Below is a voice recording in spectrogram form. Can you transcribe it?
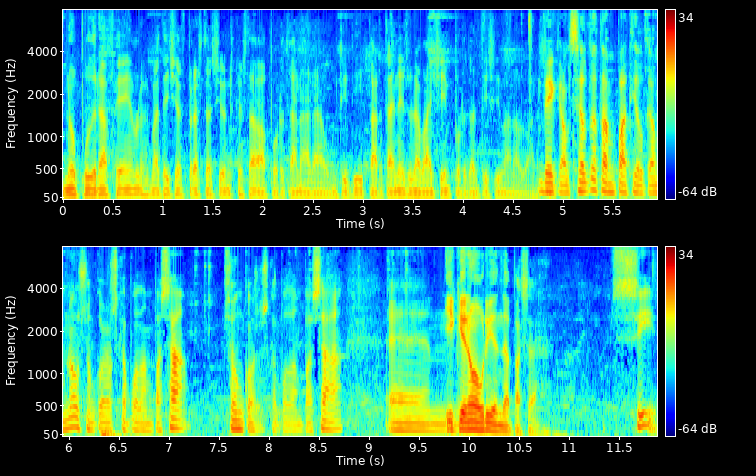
no podrà fer amb les mateixes prestacions que estava portant ara un tití, per tant és una baixa importantíssima en el Barça. Bé, que el Celta t'empati al Camp Nou són coses que poden passar, són coses que poden passar. Eh, I que no haurien de passar. Sí,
